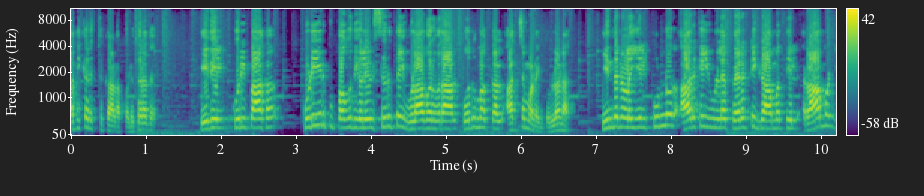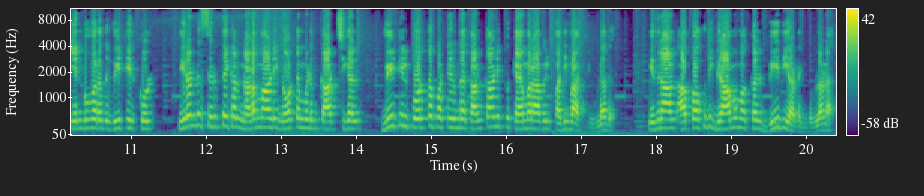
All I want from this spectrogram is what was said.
அதிகரித்து காணப்படுகிறது. இதில் குறிப்பாக குடியிருப்பு பகுதிகளில் சிறுத்தை உலா வருவதால் பொதுமக்கள் அச்சமடைந்துள்ளனர். இந்த நிலையில் குன்னூர் அருகேயுள்ள பெரட்டி கிராமத்தில் ராமன் என்பவரது வீட்டிற்குள் இரண்டு சிறுத்தைகள் நடமாடி நோட்டமிடும் காட்சிகள் வீட்டில் பொருத்தப்பட்டிருந்த கண்காணிப்பு கேமராவில் பதிவாகியுள்ளது. இதனால் அப்பகுதி கிராம மக்கள் பீதி அடைந்துள்ளனர்.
